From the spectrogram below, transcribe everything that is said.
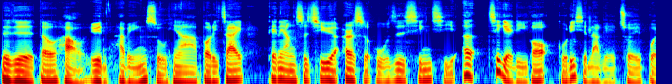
日日都好运，阿明属下玻璃斋。天亮是七月二十五日，星期二，七月二五，古历是六月初八，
